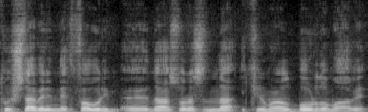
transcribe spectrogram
Tunç da benim net favorim. E, daha sonrasında 2 numaralı Bordo Mavi.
